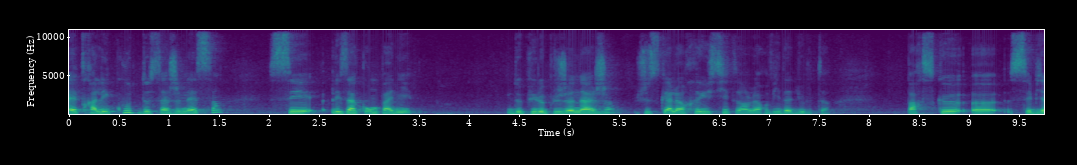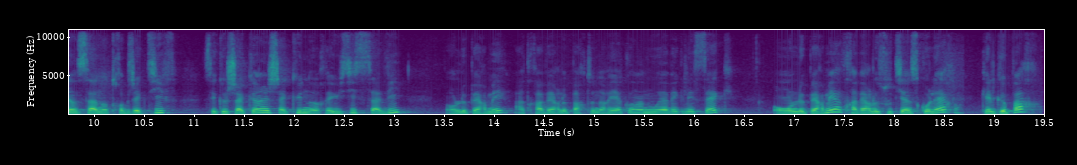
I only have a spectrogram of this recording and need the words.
être à l'écoute de sa jeunesse, c'est les accompagner depuis le plus jeune âge jusqu'à leur réussite dans leur vie d'adulte. Parce que c'est bien ça notre objectif, c'est que chacun et chacune réussisse sa vie. On le permet à travers le partenariat qu'on a noué avec les SEC, on le permet à travers le soutien scolaire, quelque part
